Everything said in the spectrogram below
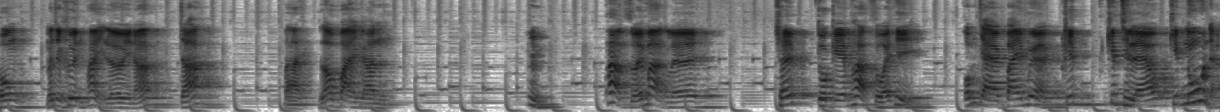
ธงมันจะขึ้นให้เลยนะจ๊ะไปเราไปกันภาพสวยมากเลย ใช้ตัวเกมภาพสวยที่ ผมแจกไปเมื่อคลิปคลิปที่แล้วคลิปนู้นอะ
